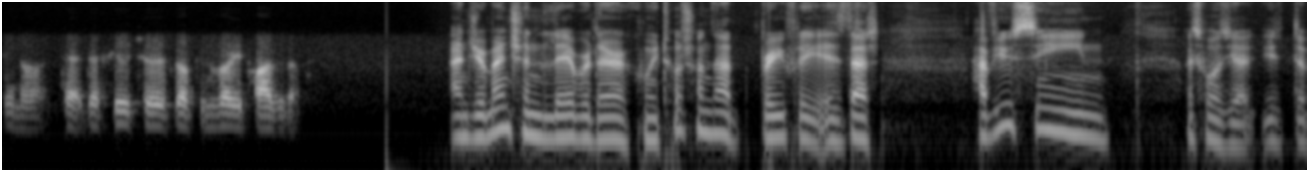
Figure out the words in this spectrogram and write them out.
you know, the, the future is looking very positive. And you mentioned labour there. Can we touch on that briefly? Is that have you seen? I suppose yeah, the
